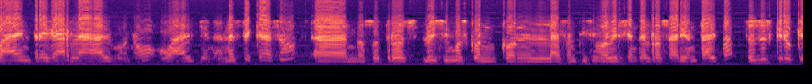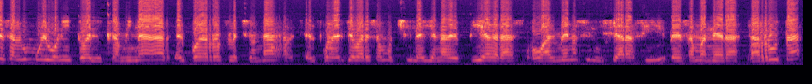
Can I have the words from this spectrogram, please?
va a entregarla a algo, ¿no? O a alguien. En este caso, uh, nosotros lo hicimos con, con la Santísima Virgen del Rosario en Talpa. Entonces creo que es algo muy bonito el caminar, el poder reflexionar, el poder llevar esa mochila llena de piedras o al menos iniciar así, de esa manera, la ruta.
